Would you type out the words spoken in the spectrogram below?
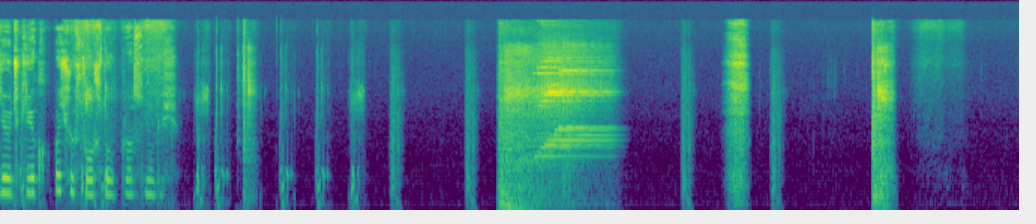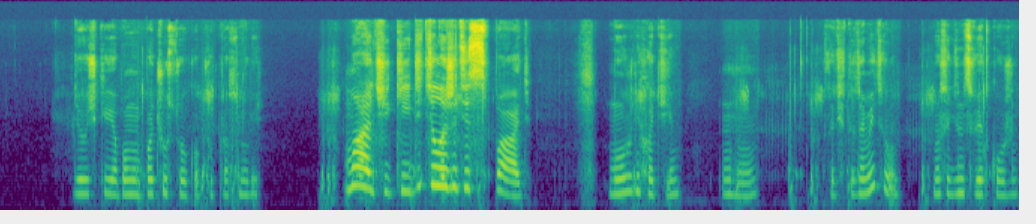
Девочки, я как почувствовал, что вы проснулись. Девочки, я, по-моему, почувствовал, как вы проснулись. Мальчики, идите ложитесь спать. Мы уже не хотим. Угу. Кстати, ты заметила? У нас один цвет кожи.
